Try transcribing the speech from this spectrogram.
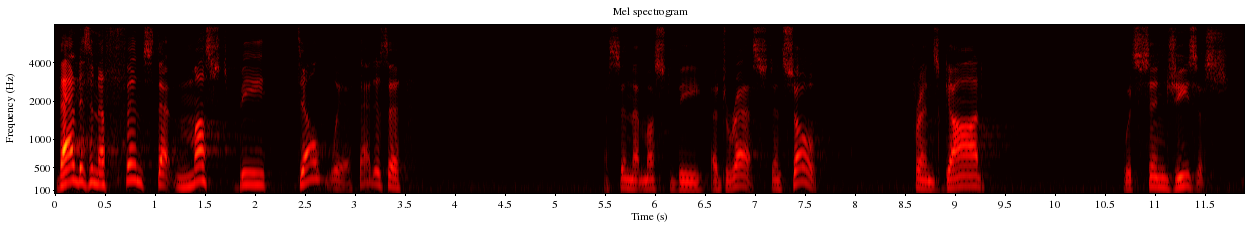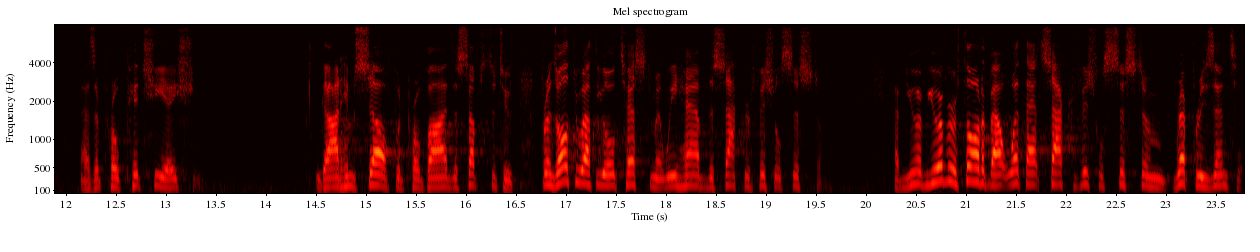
That is an offense that must be dealt with. That is a, a sin that must be addressed. And so, friends, God would send Jesus as a propitiation. God Himself would provide the substitute. Friends, all throughout the Old Testament, we have the sacrificial system. Have you, have you ever thought about what that sacrificial system represented?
